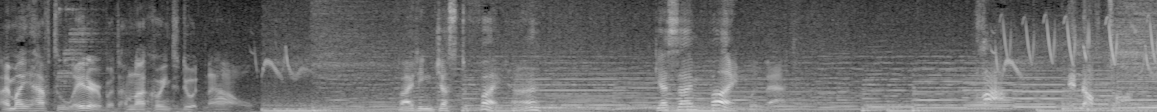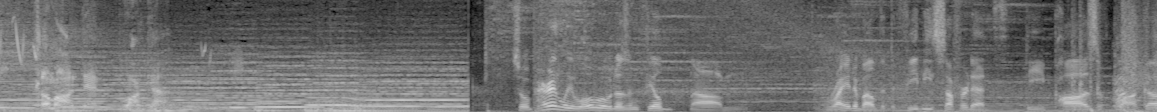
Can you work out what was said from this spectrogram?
I might have to later, but I'm not going to do it now. Fighting just to fight, huh? Guess I'm fine with that. Ha! Enough talk! Come on then, Blanca. So apparently Lobo doesn't feel um, right about the defeat he suffered at the paws of Blanca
